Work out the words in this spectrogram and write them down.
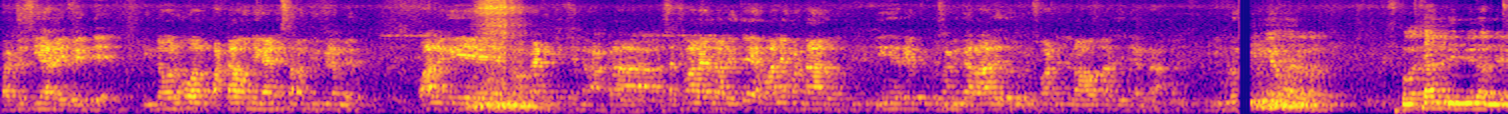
ఫస్ట్ సిఆర్ అయిపోయింది. ఇంతవరకు వాళ్ళు పట్టా ఉంది కానీ స్థలం చూపించడం లేదు. వాళ్ళకి అక్కడ సచివాలయంలో అడిగితే వాళ్ళు ఏమన్నారు ఈ రేపు ఇంకా రాలేదు. మున్సిపాలిటీ నుంచి రావాలి అది ఇది అంటారు. ఇప్పుడు ఒకసారి దీని మీద మీరు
